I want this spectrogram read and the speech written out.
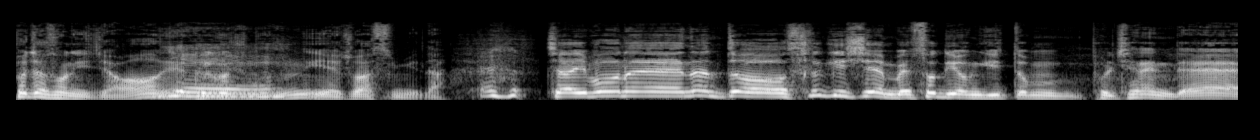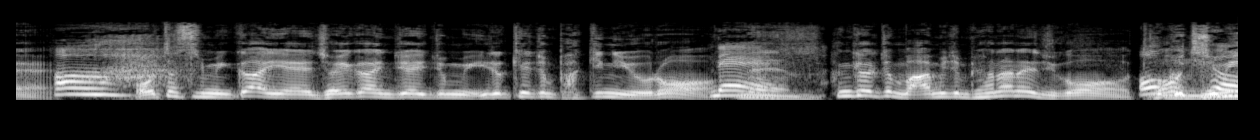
효자손이죠. 예, 예. 긁어주는 예, 좋았습니다. 자, 이번에는 또 슬기 씨의 메소드 연기 좀 볼 차례인데 아. 어떻습니까? 예, 저희가 이제 좀 이렇게 좀 바뀐 이유로 네. 네. 한결 좀 마음이 좀 편안해지고 더 어. 재미,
